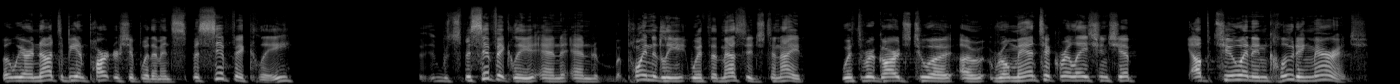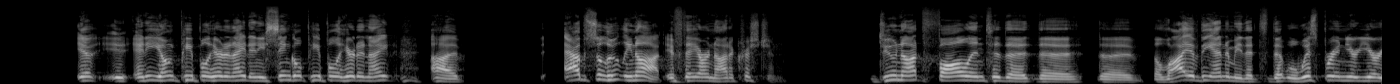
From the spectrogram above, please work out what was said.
But we are not to be in partnership with them. And specifically, specifically and, and pointedly with the message tonight, with regards to a, a romantic relationship up to and including marriage. If, if, any young people here tonight, any single people here tonight, uh, Absolutely not, if they are not a Christian. Do not fall into the, the, the, the lie of the enemy that, that will whisper in your ear,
